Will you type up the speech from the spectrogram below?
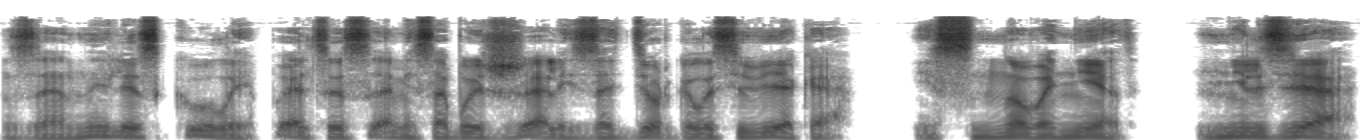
Заныли скулы, пальцы сами собой сжались, задергалось века. И снова нет. Нельзя.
